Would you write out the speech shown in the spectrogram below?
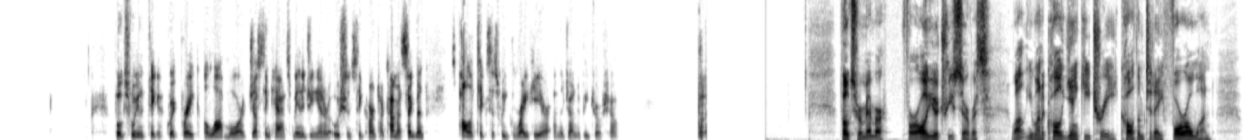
Folks, we're going to take a quick break. A lot more. Justin Katz, managing editor, Ocean OceanStateCurrent.com. That segment is politics this week, right here on the John DePetro Show. Folks, remember for all your tree service, well, you want to call Yankee Tree. Call them today, 401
